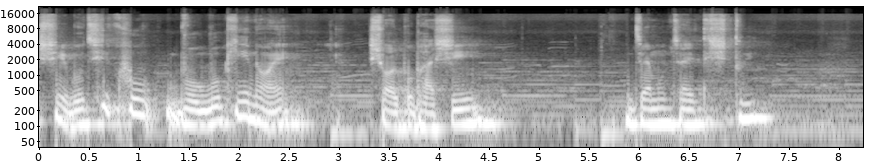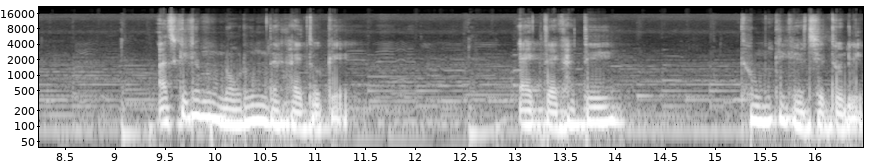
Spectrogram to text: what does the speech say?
সে বুঝি খুব বুকবুকিয়ে নয়, স্বল্পভাষী, যেমন চাইতিস তুই। আজকে কেমন নরম দেখায় তোকে। এক দেখাতে থমকে গেছে তুলি।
